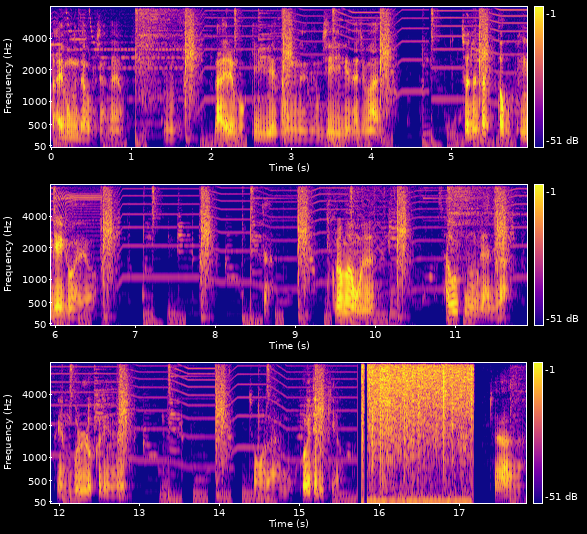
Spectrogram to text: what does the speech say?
나이 먹는다고 그러잖아요. 음, 나이를 먹기 위해서 먹는 음식이긴 하지만 저는 떡, 떡국 굉장히 좋아해요. 자, 그러면 오늘 사골 국물이 아니라 그냥 물로 끓이는 음, 저거를 한번 보여드릴게요. 자,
